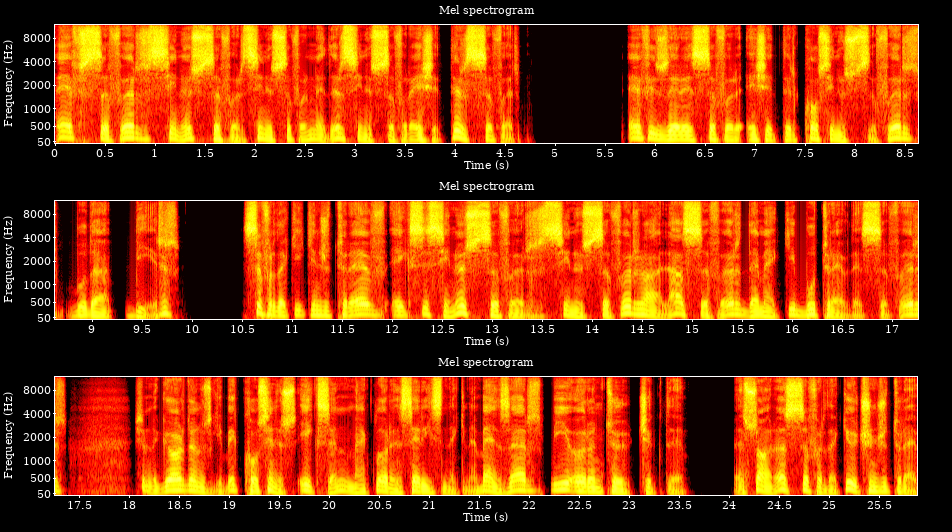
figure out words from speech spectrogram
f0, sinüs 0. Sinüs 0 nedir? Sinüs 0 eşittir 0 f üzeri 0 eşittir kosinüs 0, bu da 1. Sıfırdaki ikinci türev, eksi sinüs 0. Sinüs 0 hala 0, demek ki bu türev de 0. Şimdi gördüğünüz gibi kosinüs x'in Maclaurin serisindekine benzer bir örüntü çıktı. Ve sonra sıfırdaki üçüncü türev.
